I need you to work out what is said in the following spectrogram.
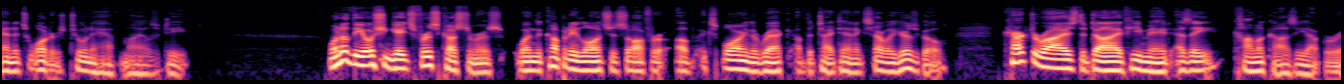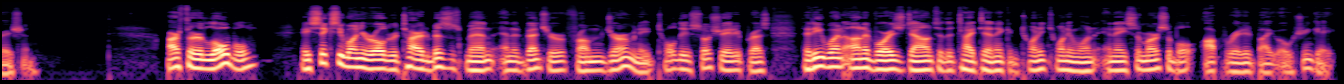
and its waters two and a half miles deep. One of the OceanGate's first customers, when the company launched its offer of exploring the wreck of the Titanic several years ago, characterized the dive he made as a kamikaze operation. Arthur Lobel, a 61 year old retired businessman and adventurer from Germany, told the Associated Press that he went on a voyage down to the Titanic in 2021 in a submersible operated by OceanGate.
